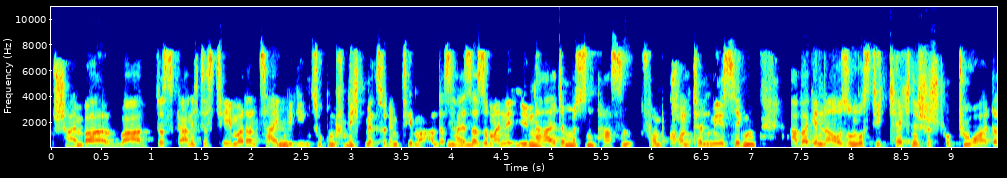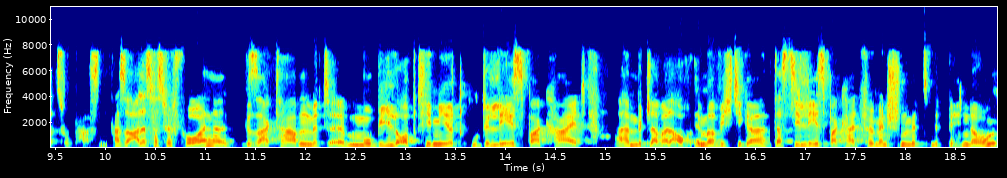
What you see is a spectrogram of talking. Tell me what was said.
scheinbar war das gar nicht das Thema. Dann zeigen mhm. wir die in Zukunft nicht mehr zu dem Thema an. Das mhm. heißt also, meine mhm. Inhalte müssen passen vom Contentmäßigen, aber genauso muss die technische Struktur halt dazu passen. Also alles, was wir vorhin gesagt haben mit äh, mobil optimiert, gute Lesbarkeit, äh, mittlerweile auch immer wichtiger, dass die Lesbarkeit für Menschen mit, mit Behinderung,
